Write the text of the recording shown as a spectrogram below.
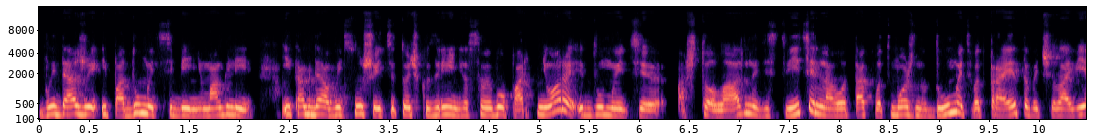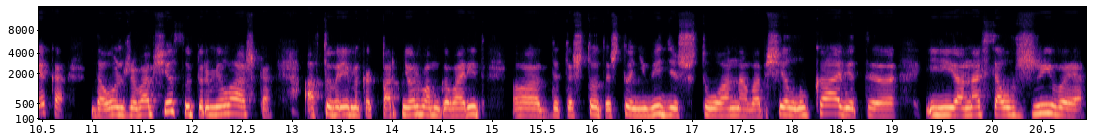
вы даже и подумать себе не могли. И когда вы слушаете точку зрения своего партнера и думаете, а что, ладно, действительно, вот так вот можно думать, вот про этого человека, да он же вообще супер милашка. А в то время как партнер вам говорит, «А, да ты что, ты что, не видишь, что она вообще лукавит, э, и она вся лживая.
